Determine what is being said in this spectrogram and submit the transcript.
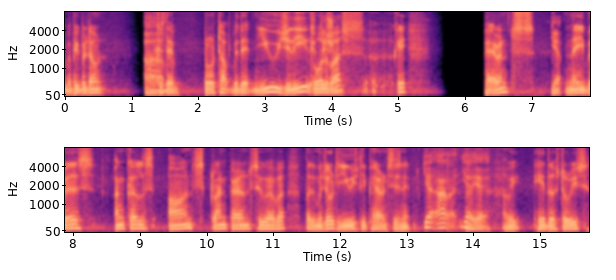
But people don't because Um, they're brought up with it. Usually, all of us, uh, okay, parents, Yep. neighbors, uncles, aunts, grandparents, whoever. But the majority usually parents, isn't it? Yeah, uh, yeah, yeah. I mean, hear those stories.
